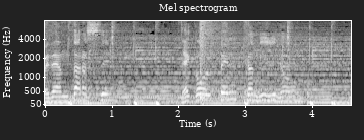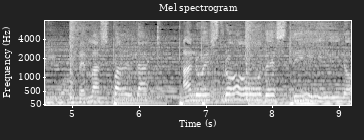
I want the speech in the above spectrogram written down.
puede andarse de golpe el camino, ni volver la espalda a nuestro destino.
